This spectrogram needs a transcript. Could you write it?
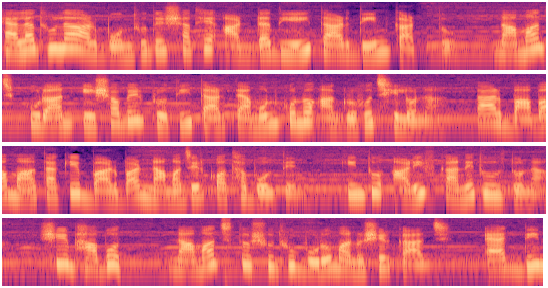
খেলাধুলা আর বন্ধুদের সাথে আড্ডা দিয়েই তার দিন কাটত। নামাজ, কুরআন এসবের প্রতি তার তেমন কোনো আগ্রহ ছিল না। তার বাবা মা তাকে বারবার নামাজের কথা বলতেন, কিন্তু আরিফ কানে তুলত না। সে ভাবত, নামাজ তো শুধু বুড়ো মানুষের কাজ। একদিন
